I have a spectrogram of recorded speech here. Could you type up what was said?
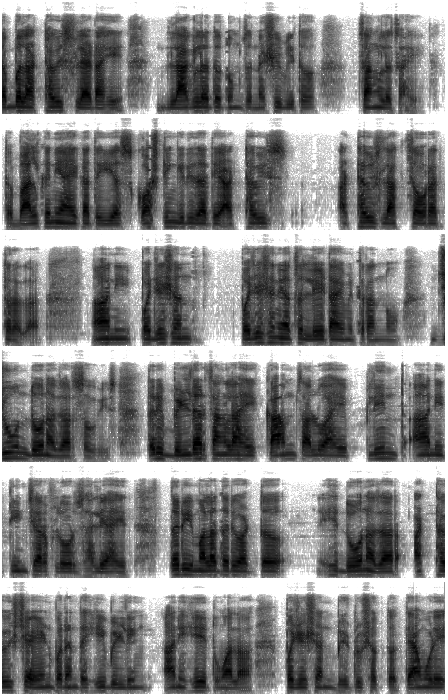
तब्बल अठ्ठावीस फ्लॅट आहे. लागलं तर तुमचं नशीब इथं चांगलंच आहे. तर बाल्कनी आहे का तर यस कॉस्टिंग किती जाते? अठ्ठावीस अठ्ठावीस लाख चौऱ्याहत्तर हजार. आणि पजेशन पजेशन याचं लेट आहे मित्रांनो. जून दोन हजार सव्वीस. तरी बिल्डर चांगला आहे काम चालू आहे. प्लिंथ आणि तीन चार फ्लोअर झाले आहेत. तरी मला तरी वाटतं हे दोन हजार अठ्ठावीसच्या एंडपर्यंत ही बिल्डिंग आणि हे तुम्हाला पजेशन भेटू शकतं. त्यामुळे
